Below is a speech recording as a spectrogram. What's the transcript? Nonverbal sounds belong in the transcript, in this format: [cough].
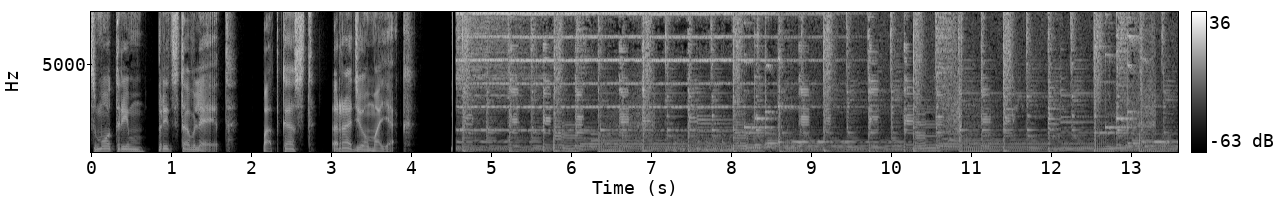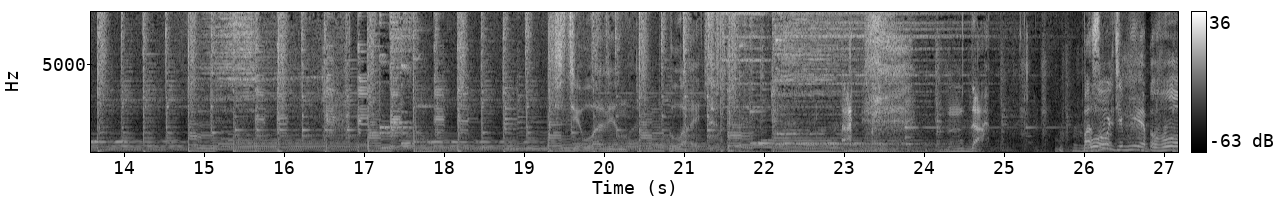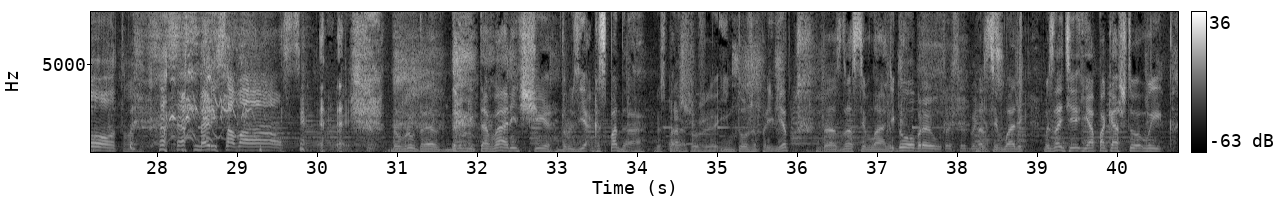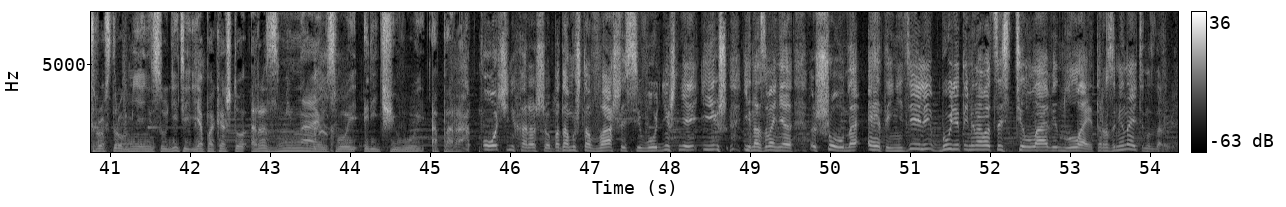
Смотрим, представляет подкаст Радиомаяк. Стилавин Лайт. Да. Позвольте мне... Вот он. [laughs] Нарисовался. Доброе утро, дорогие товарищи, друзья, господа. Господа тоже, им тоже привет. Да, здравствуйте, Владик. Доброе утро, Сергей. Здравствуйте, Владик. Вы знаете, я пока что, вы тро- строго меня не судите, я пока что разминаю свой речевой аппарат. Очень хорошо, потому что ваше сегодняшнее и, ш- и название шоу на этой неделе будет именоваться Стилавин Лайт. Разминайте на здоровье.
